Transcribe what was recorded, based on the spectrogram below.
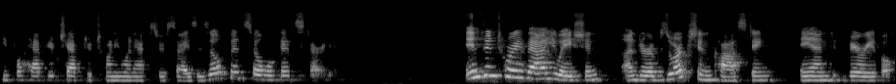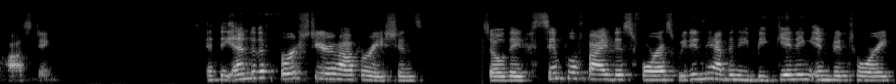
people have your chapter 21 exercises open, so we'll get started. Inventory valuation under absorption costing and variable costing. At the end of the first year of operations, so they've simplified this for us. We didn't have any beginning inventory.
